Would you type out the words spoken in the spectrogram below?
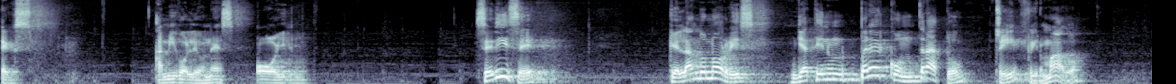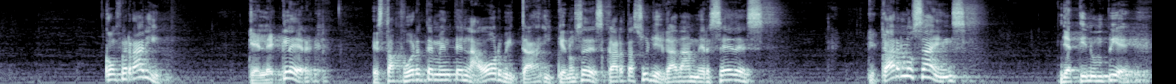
ex amigo leonés, hoy, se dice que Lando Norris ya tiene un precontrato, sí, firmado, con Ferrari. Que Leclerc está fuertemente en la órbita y que no se descarta su llegada a Mercedes. Que Carlos Sainz ya tiene un pie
